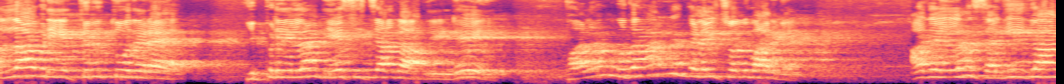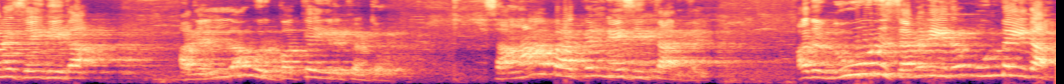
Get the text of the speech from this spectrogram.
அல்லாவுடைய திருத்தூதரை இப்படியெல்லாம் நேசிச்சாங்க அப்படின்ட்டு பல உதாரணங்களை சொல்வார்கள் அதெல்லாம் சகிகான செய்தி தான். அதெல்லாம் ஒரு பக்கம் இருக்கட்டும். சகாபாக்கள் நேசித்தார்கள். அது நூறு சதவீதம் உண்மைதான்.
